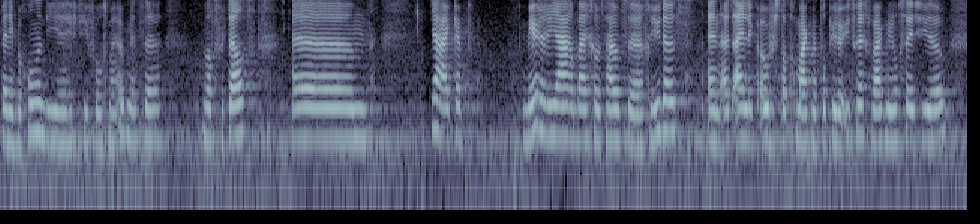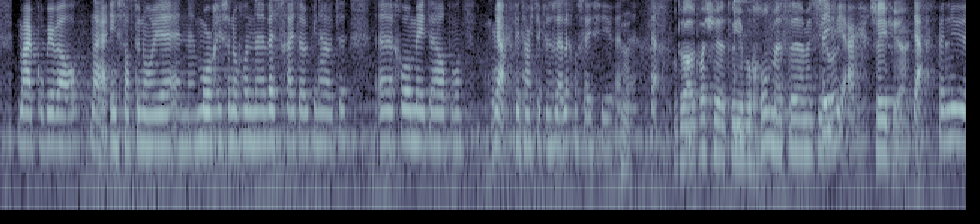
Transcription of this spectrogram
ben ik begonnen. Die heeft hier volgens mij ook net eh, wat verteld. Ehm, ja, ik heb meerdere jaren bij Groothout eh gejudo'd. En uiteindelijk overstap gemaakt naar Top Judo Utrecht, waar ik nu nog steeds judo. Maar ik probeer wel nou ja, instaptoernooien. En eh, morgen is er nog een eh, wedstrijd ook in Houten. gewoon mee te helpen. Want ja, ik vind het hartstikke gezellig nog steeds hier. En, Ja. ja. Want hoe oud was je toen je begon met, met judo? Zeven jaar. Zeven jaar. Ja, ik ben nu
